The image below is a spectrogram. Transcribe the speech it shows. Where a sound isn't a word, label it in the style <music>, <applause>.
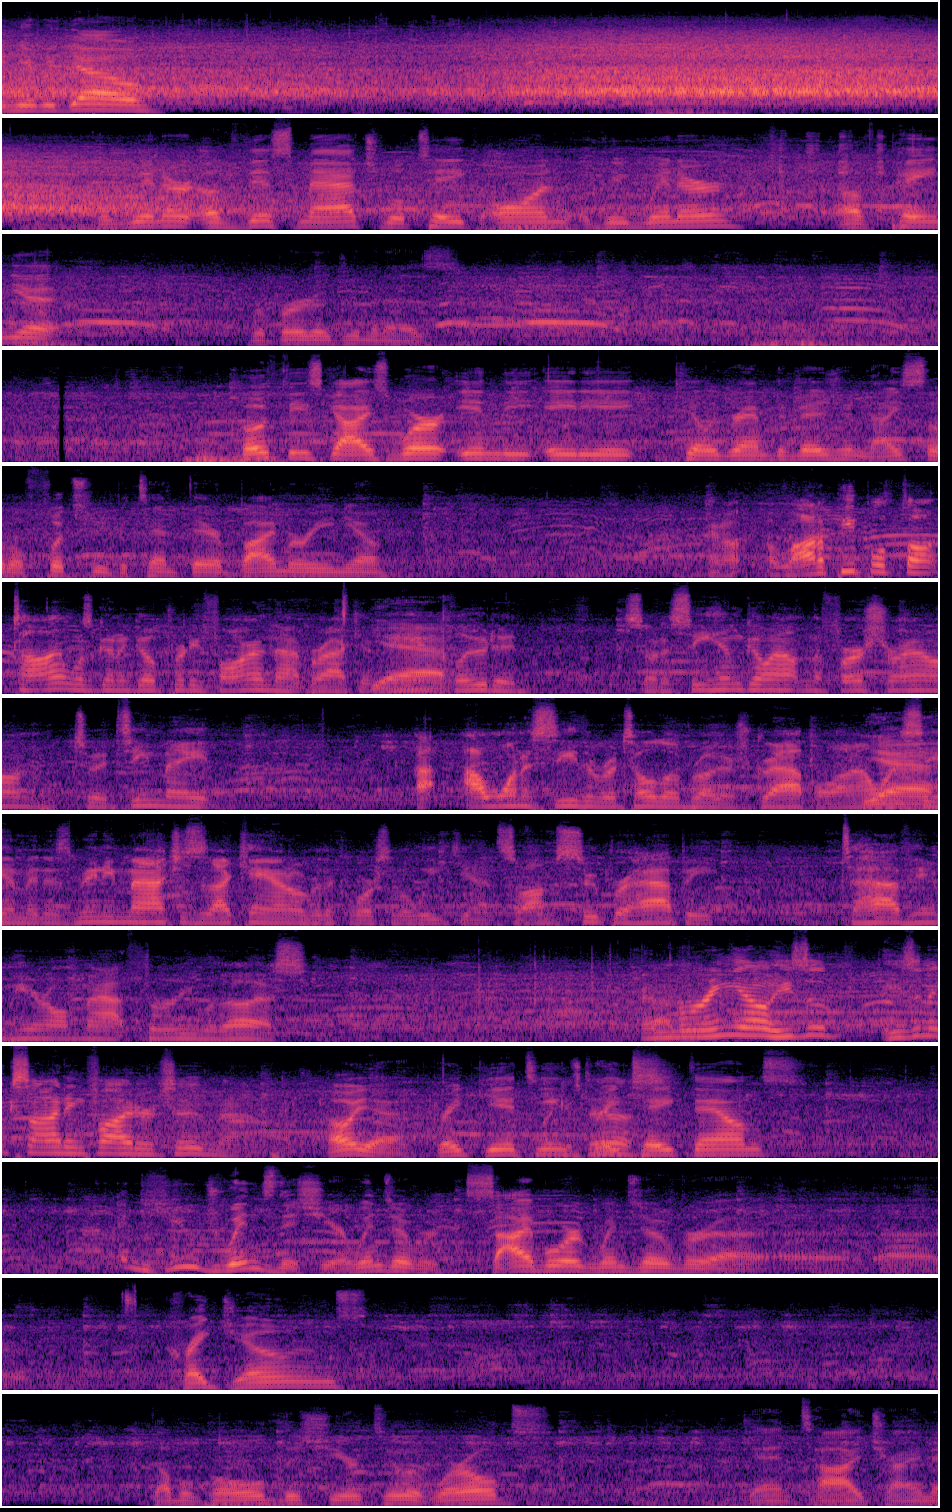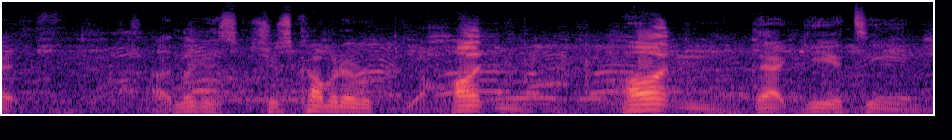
right, here we go. The winner of this match will take on the winner of Pena, Roberto Jimenez. Both these guys were in the 88 kilogram division. Nice little foot sweep attempt there by Marinho. And a, a lot of people thought Time was going to go pretty far in that bracket, Yeah. me included. So to see him go out in the first round to a teammate, I, I want to see the Ruotolo brothers grapple, and I want to see him in as many matches as I can over the course of the weekend. So I'm super happy to have him here on mat three with us. And Marinho, he's a he's an exciting fighter too, man. Oh yeah, great guillotines, great this. takedowns, and huge wins this year. Wins over Cyborg, wins over uh, uh, Craig Jones. Double gold this year too at Worlds. Again, Tye trying to uh, look at this, just coming over, hunting, hunting that guillotine.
